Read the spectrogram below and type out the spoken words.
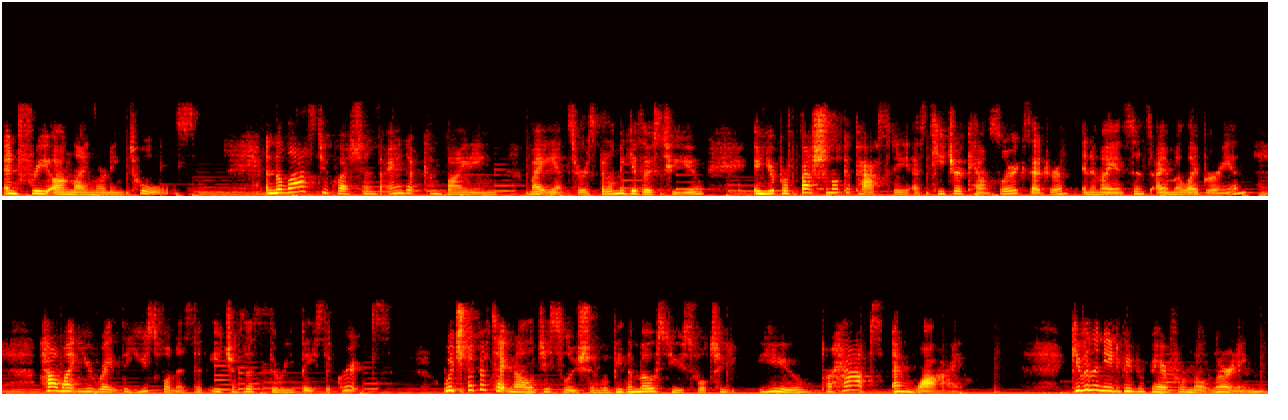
and free online learning tools? And the last two questions, I end up combining my answers, but let me give those to you. In your professional capacity as teacher, counselor, etc., and in my instance, I am a librarian, how might you rate the usefulness of each of the three basic groups? Which type of technology solution would be the most useful to you, perhaps, and why? Given the need to be prepared for remote learning,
